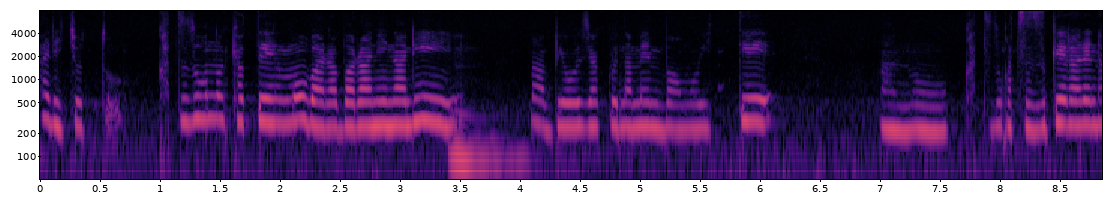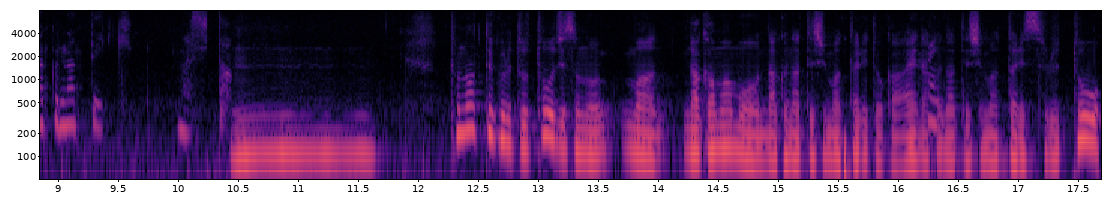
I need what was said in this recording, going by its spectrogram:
はりちょっと活動の拠点もバラバラになり、うん。まあ、病弱なメンバーもいてあの活動が続けられなくなっていきました。うん。となってくると当時その、まあ、仲間も亡くなってしまったりとか会えなくなってしまったりすると、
